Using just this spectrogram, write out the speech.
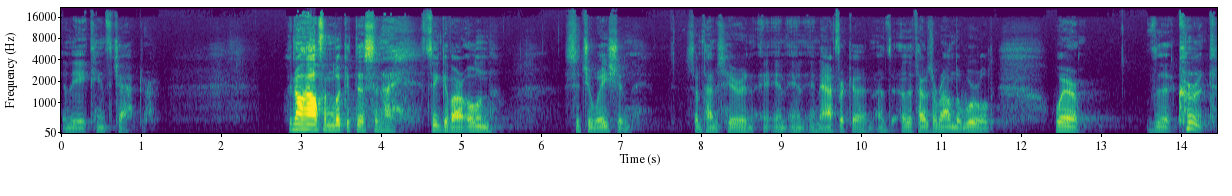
in the 18th chapter. You know, I often look at this and I think of our own situation, sometimes here in, in, in Africa and other, other times around the world, where the current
